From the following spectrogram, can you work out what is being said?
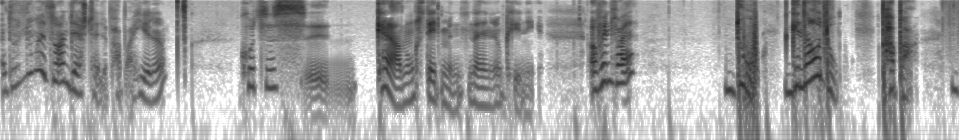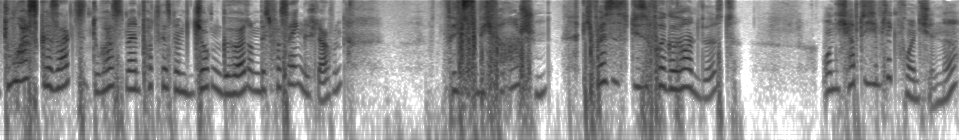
Also nur mal so an der Stelle, Papa, hier, ne? Kurzes, äh, keine Ahnung, Statement. Nein, okay, nee. Auf jeden Fall, du, genau du, Papa, du hast gesagt, du hast meinen Podcast beim Joggen gehört und bist fast eingeschlafen. Willst du mich verarschen? Ich weiß, dass du diese Folge hören wirst. Und ich hab dich im Blick, Freundchen, ne?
